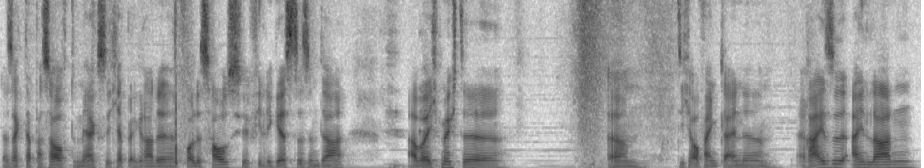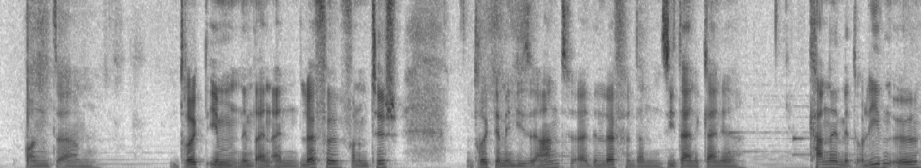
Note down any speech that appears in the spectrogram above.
Da sagt er, pass auf, du merkst, ich habe ja gerade volles Haus hier, viele Gäste sind da, aber ich möchte ähm, dich auf eine kleine Reise einladen und ähm, drückt ihm, nimmt einen, einen Löffel von einem Tisch, drückt ihm in diese Hand äh, den Löffel, dann sieht er eine kleine Kanne mit Olivenöl,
